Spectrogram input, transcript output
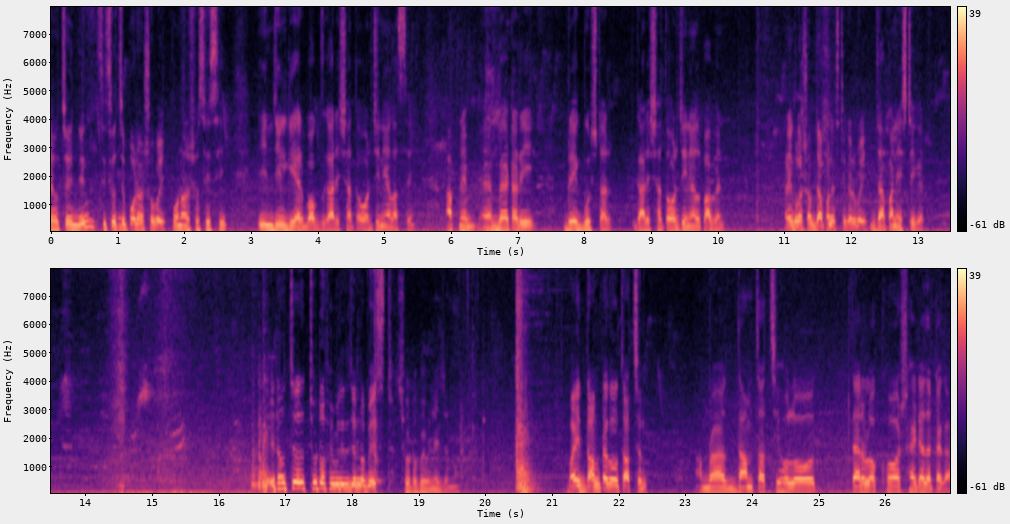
এই হচ্ছে ইঞ্জিন সিসি হচ্ছে পনেরোশো বাই। পনেরোশো সিসি। ইঞ্জিল গিয়ার বক্স গাড়ির সাথে অরিজিনাল আছে। আপনি ব্যাটারি ব্রেক বুস্টার গাড়ির সাথে অরিজিনাল পাবেন। আর এগুলো সব জাপানি স্টিকার বাই। জাপানি স্টিকার এটা হচ্ছে ছোট ফ্যামিলির জন্য বেস্ট ছোট ফ্যামিলির জন্য। ভাই দামটা কত চাচ্ছেন? আমরা দাম চাচ্ছি হলো তেরো লক্ষ ষাট হাজার টাকা।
